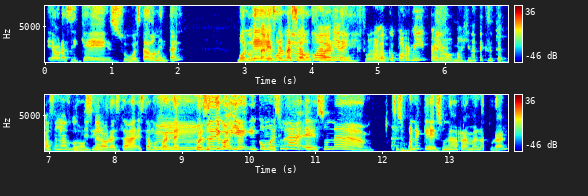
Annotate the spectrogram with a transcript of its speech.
eh, ahora sí que su estado mental, Digo, porque bien es demasiado loco a alguien, fuerte. vuelva loco por mí, pero imagínate que se te pasen las No, gotitas. sí, Laura está, está muy fuerte. Mm. Por eso te digo, y, y como es una, es una, se supone que es una rama natural,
